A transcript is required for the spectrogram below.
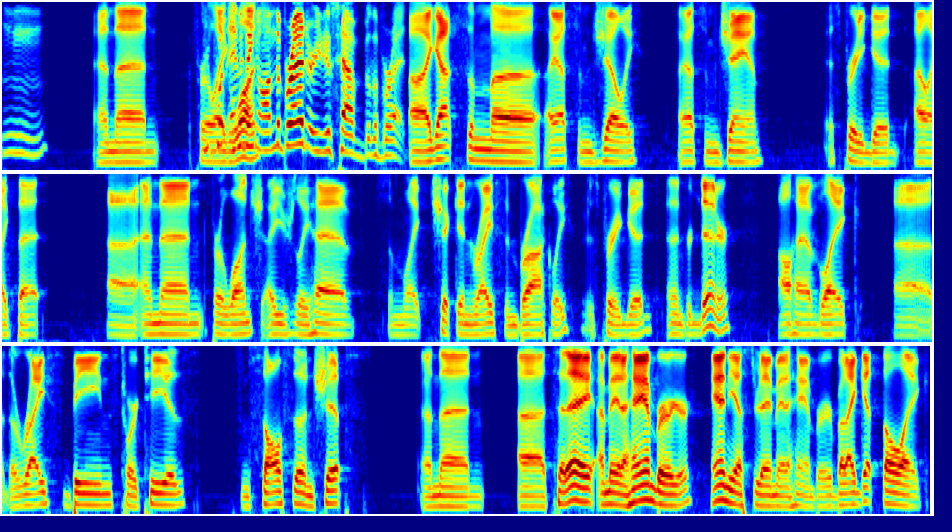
Mm. And then for you like put anything lunch, on the bread or you just have the bread? uh, I got some. Uh, I got some jelly. I got some jam. It's pretty good. I like that. Uh, and then for lunch, I usually have some like chicken, rice, and broccoli, which is pretty good. And then for dinner, I'll have like uh, the rice, beans, tortillas, some salsa and chips. And then uh, today I made a hamburger, and yesterday I made a hamburger, but I get the like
